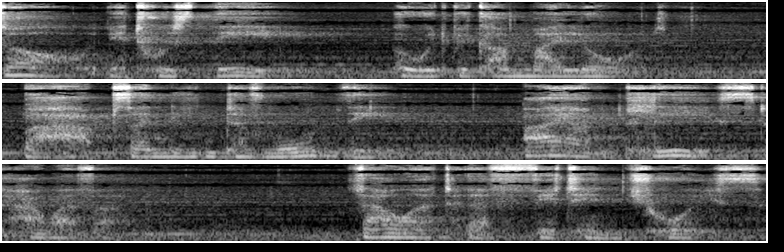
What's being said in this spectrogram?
So it was thee who would become my lord. Perhaps I needn't have warned thee. I am pleased, however. Thou art a fitting choice.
